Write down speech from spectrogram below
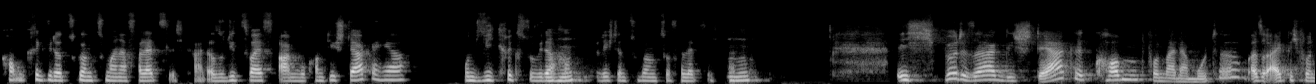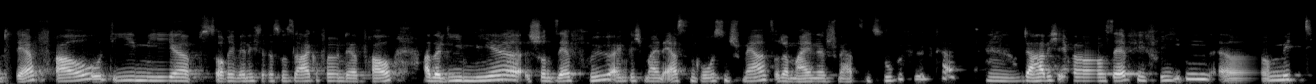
komm, krieg wieder Zugang zu meiner Verletzlichkeit. Also die zwei Fragen, wo kommt die Stärke her und wie kriegst du wieder mhm. für dich den Zugang zur Verletzlichkeit? Mhm. Ich würde sagen, die Stärke kommt von meiner Mutter, also eigentlich von der Frau, die mir, sorry, wenn ich das so sage, von der Frau, aber die mir schon sehr früh eigentlich meinen ersten großen Schmerz oder meine Schmerzen zugefügt hat. Mhm. Da habe ich eben auch sehr viel Frieden äh, mit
